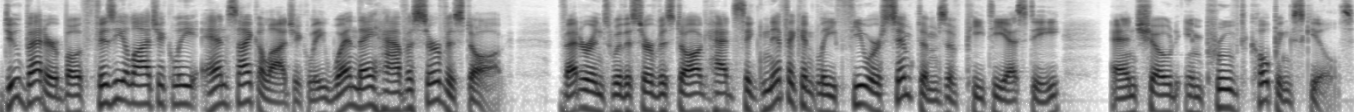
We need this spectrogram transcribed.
do better both physiologically and psychologically when they have a service dog. Veterans with a service dog had significantly fewer symptoms of PTSD and showed improved coping skills.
